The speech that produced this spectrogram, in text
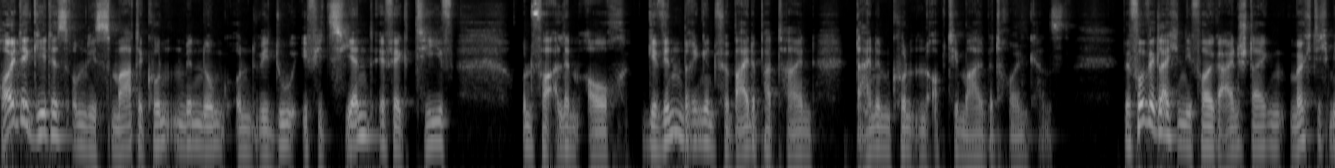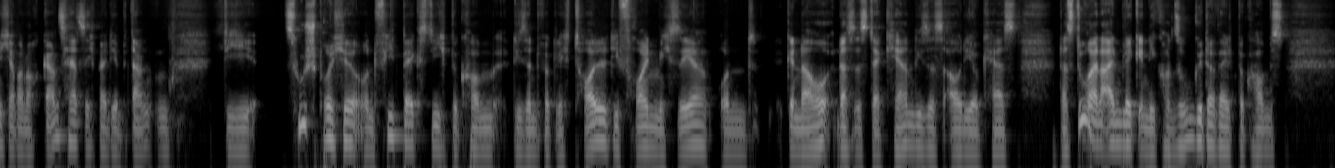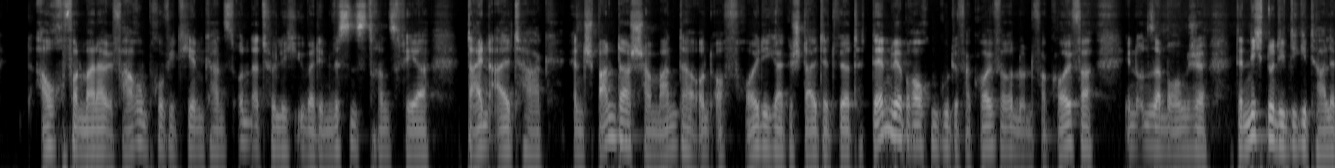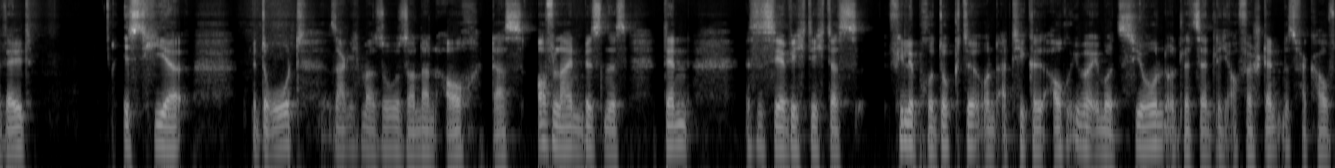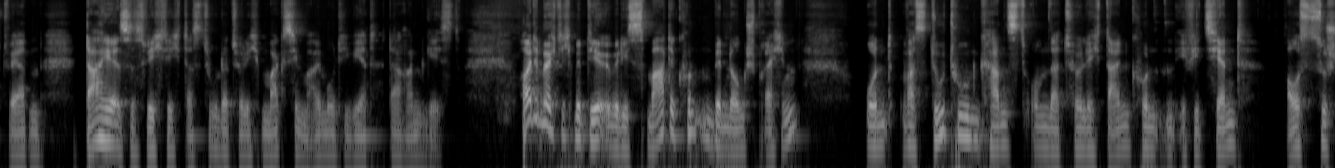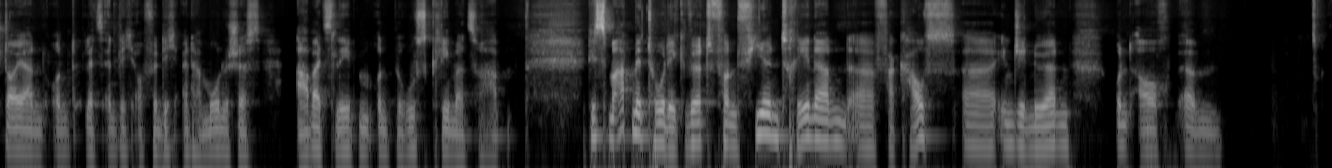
Heute geht es um die smarte Kundenbindung und wie du effizient, effektiv und vor allem auch gewinnbringend für beide Parteien deinen Kunden optimal betreuen kannst. Bevor wir gleich in die Folge einsteigen, möchte ich mich aber noch ganz herzlich bei dir bedanken. Die Zusprüche und Feedbacks, die ich bekomme, die sind wirklich toll, die freuen mich sehr und genau das ist der Kern dieses Audiocast, dass du einen Einblick in die Konsumgüterwelt bekommst auch von meiner Erfahrung profitieren kannst und natürlich über den Wissenstransfer dein Alltag entspannter, charmanter und auch freudiger gestaltet wird. Denn wir brauchen gute Verkäuferinnen und Verkäufer in unserer Branche. Denn nicht nur die digitale Welt ist hier bedroht, sage ich mal so, sondern auch das Offline-Business. Denn es ist sehr wichtig, dass viele Produkte und Artikel auch über Emotionen und letztendlich auch Verständnis verkauft werden. Daher ist es wichtig, dass du natürlich maximal motiviert daran gehst. Heute möchte ich mit dir über die smarte Kundenbindung sprechen und was du tun kannst, um natürlich deinen Kunden effizient auszusteuern und letztendlich auch für dich ein harmonisches Arbeitsleben und Berufsklima zu haben. Die Smart-Methodik wird von vielen Trainern, äh, Verkaufsingenieuren äh, und auch ähm,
